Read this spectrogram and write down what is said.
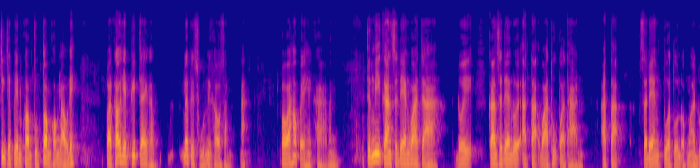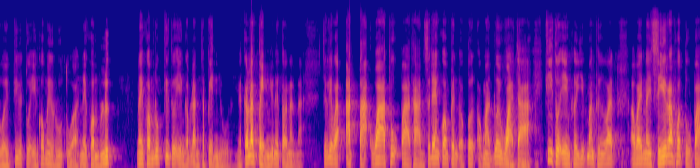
จึงจะเป็นความถูกต้องของเราเด้ปัดเขาเหตุพิษใจครับเลื่อยไปศูนย์ในเขาสั่งนะเพราะว่าเฮาไปให้ค่ามัน จึงมีการแสดงวาจาโดยการแสดงโดยอัตตวาทุปทาน อัตตะแสดงตัวตนออกมาโดยที่ตัวเองก็ไม่รู้ตัว ในความลึกในความลึกที่ตัวเองกำลังจะเป็นอยู่เนี่ยกำลังเป็นอยู่ในตอนนั้นนะจึงเรียกว่าอัตตะวาทุปาทาน แสดงความเป็นออกตัวออกมาด้วยวาจา ที่ตัวเองเคยยึดมั่นถือว่าเอาไว้ในศีรพตุปา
